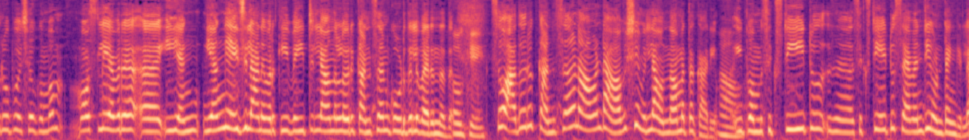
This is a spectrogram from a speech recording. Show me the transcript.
ഗ്രൂപ്പ് വെച്ച് നോക്കുമ്പോൾ മോസ്റ്റ്ലി അവർ ഈ യങ് ഏജിലാണ് ഇവർക്ക് ഈ വെയിറ്റ് ഇല്ല എന്നുള്ള ഒരു കൺസേൺ കൂടുതൽ വരുന്നത്. സോ അതൊരു കൺസേൺ ആവേണ്ട ആവശ്യമില്ല ഒന്നാമത്തെ കാര്യം. ഇപ്പം sixty to sixty eight to seventy ഉണ്ടെങ്കിൽ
